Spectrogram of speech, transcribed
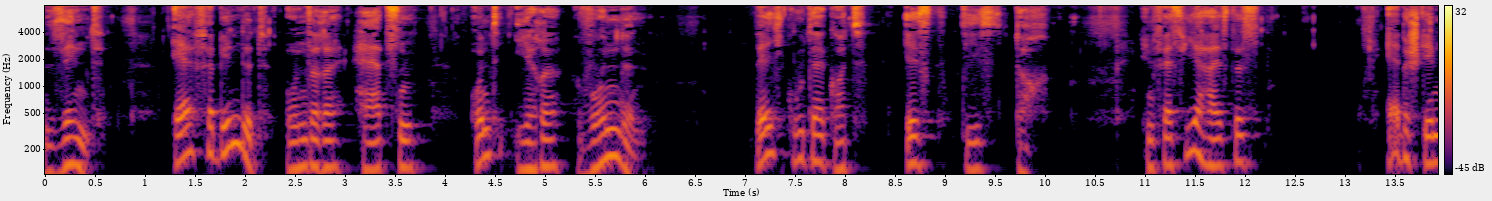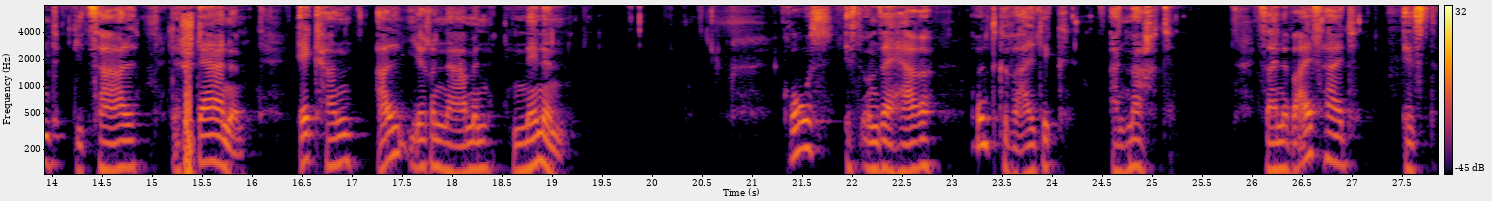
sind. Er verbindet unsere Herzen und ihre Wunden. Welch guter Gott ist dies doch. In Vers 4 heißt es, er bestimmt die Zahl der Sterne. Er kann all ihre Namen nennen. Groß ist unser Herr und gewaltig an Macht. Seine Weisheit ist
